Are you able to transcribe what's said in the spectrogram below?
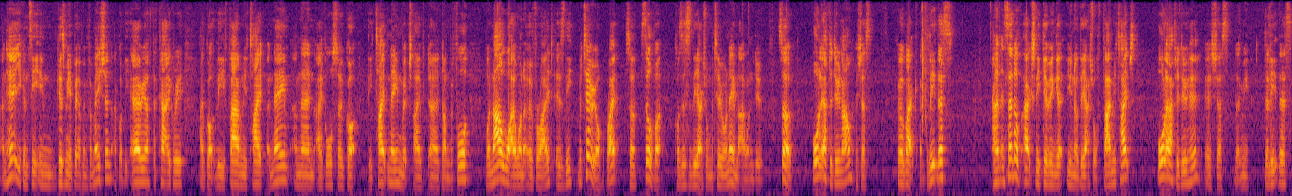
And here you can see it gives me a bit of information. I've got the area, the category, I've got the family type and name, and then I've also got the type name, which I've uh, done before. But now what I want to override is the material, right? So silver, because this is the actual material name that I want to do. So all I have to do now is just go back and delete this. And instead of actually giving it, you know, the actual family types, all I have to do here is just let me delete this.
